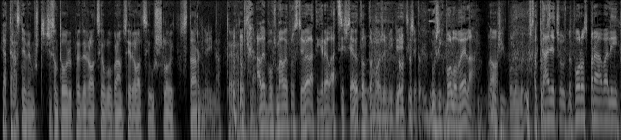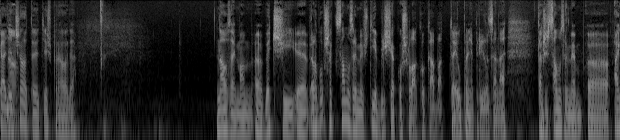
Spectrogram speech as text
ja teraz neviem, či som to hovoril pred reláciou, alebo v rámci relácie už človek starne inak, to je hrozné. Alebo už máme proste veľa tých relácií, ešte aj o tom to môže byť, viete, že už ich bolo veľa. No. Už ich bolo veľa. Už sa to... Kade, čo už sme porozprávali. Kade, no. čo, to je tiež pravda naozaj mám e, väčší, e, lebo však samozrejme vždy je bližšia košela ako kabat, to je úplne prirodzené. Takže samozrejme, e, aj,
